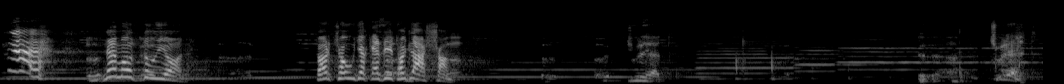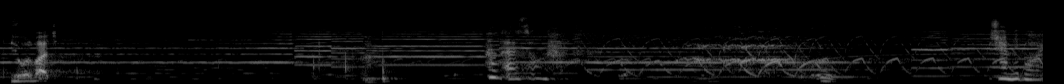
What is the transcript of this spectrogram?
Ne! Ne mozduljon! Tartsa úgy a kezét, hogy lássam! Juliet! Juliet, jól vagy? Nelson. Semmi baj.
